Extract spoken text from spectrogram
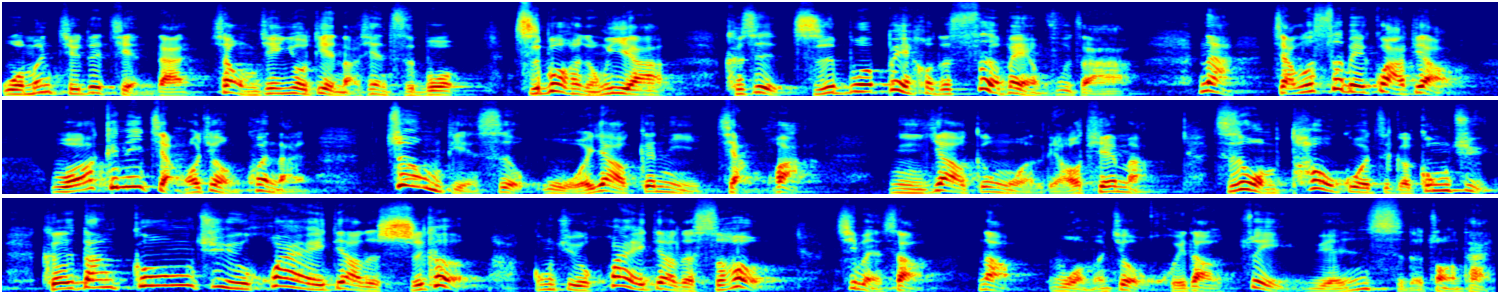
我们觉得简单，像我们今天用电脑现在直播，直播很容易啊。可是直播背后的设备很复杂。那假如设备挂掉，我要跟你讲话就很困难。重点是我要跟你讲话，你要跟我聊天嘛？只是我们透过这个工具，可是当工具坏掉的时刻啊，工具坏掉的时候，基本上那我们就回到最原始的状态，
